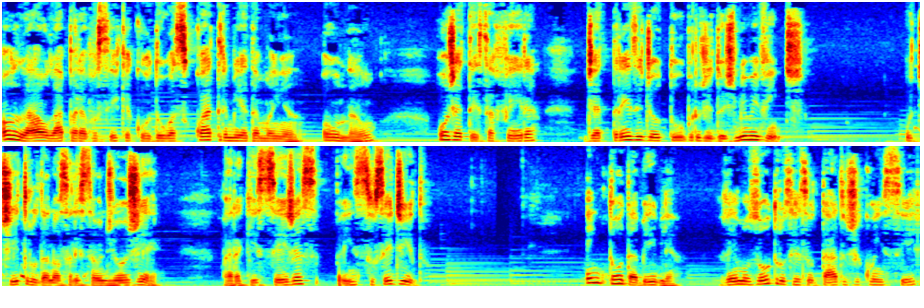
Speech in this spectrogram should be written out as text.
Olá, olá para você que acordou às quatro e meia da manhã ou não. Hoje é terça-feira, dia 13 de outubro de 2020. O título da nossa lição de hoje é Para que sejas bem-sucedido. Em toda a Bíblia, vemos outros resultados de conhecer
